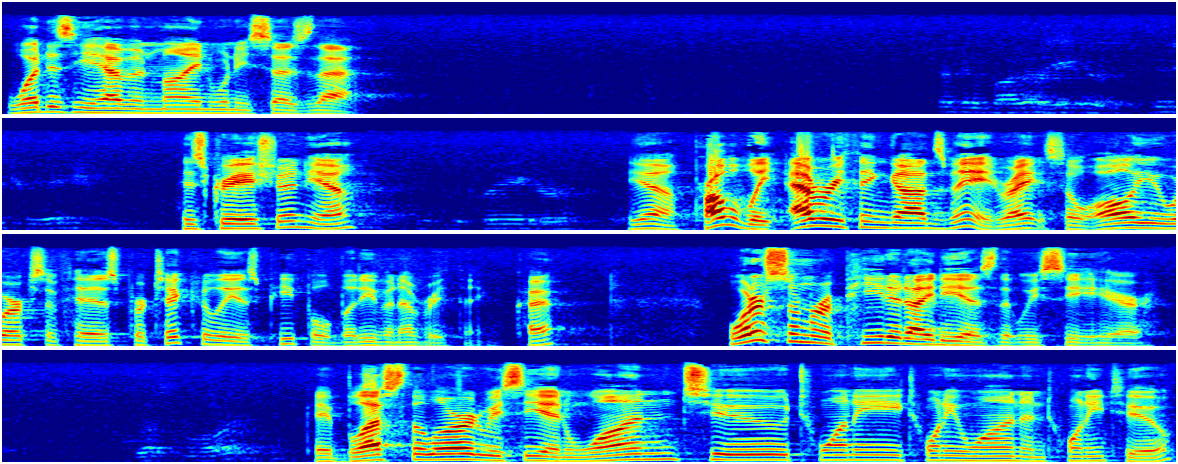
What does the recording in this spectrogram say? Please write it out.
What does he have in mind when he says that? Talking about us, his creation, His creation, yeah? Yeah, probably everything God's made, right? So all you works of His, particularly His people, but even everything, okay? What are some repeated ideas that we see here? Okay, bless the Lord we see in 1, 2, 20, 21, and 22.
